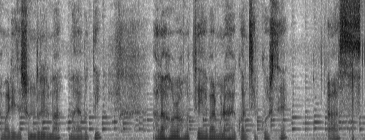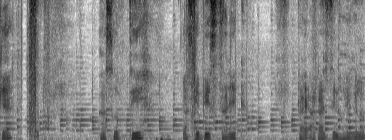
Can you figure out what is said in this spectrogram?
আমার এই যে সুন্দরীর মা, মায়াবতী। আল্লাহর রহমতে এবার মনে হয় কনসেপ্ট করছে। আজকে, আজ অব্দি আজকে বিশ তারিখ, প্রায় আঠাশ দিন হয়ে গেল।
